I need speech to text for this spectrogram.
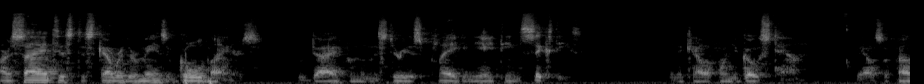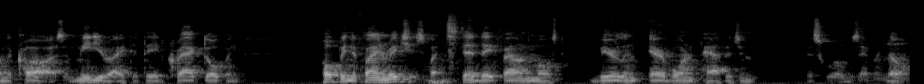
our scientists discovered the remains of gold miners who died from a mysterious plague in the 1860s in a California ghost town. They also found the cause, a meteorite that they had cracked open, hoping to find riches, but instead they found the most virulent airborne pathogen this world has ever known.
